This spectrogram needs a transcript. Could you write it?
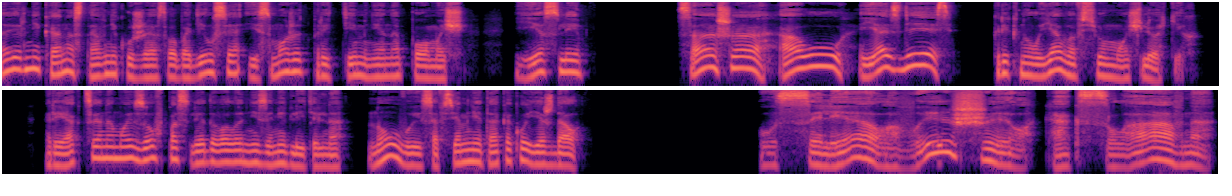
Наверняка наставник уже освободился и сможет прийти мне на помощь. Если... «Саша! Ау! Я здесь!» – крикнул я во всю мощь легких. Реакция на мой зов последовала незамедлительно, но, увы, совсем не так, какой я ждал. «Уцелел, вышел, как славно!»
